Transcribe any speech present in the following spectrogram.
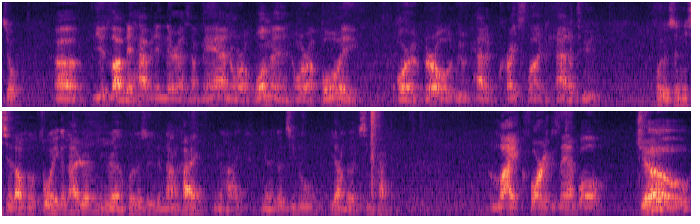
就， Uh, you'd love to have it in there as a man or a woman or a boy or a girl who had a Christ-like attitude. 或者是你写到说作为一个男人、女人，或者是一个男孩、女孩，你有一个基督一样的心态。 Like, for example, Joe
